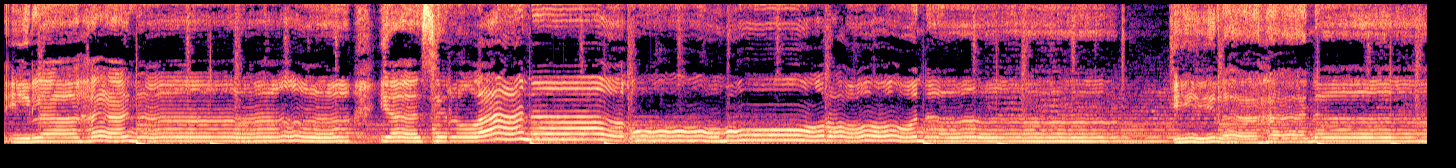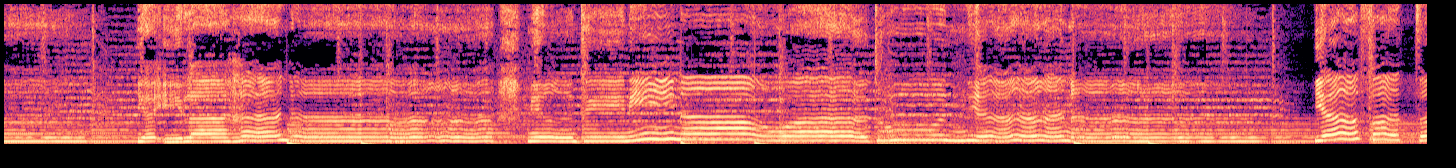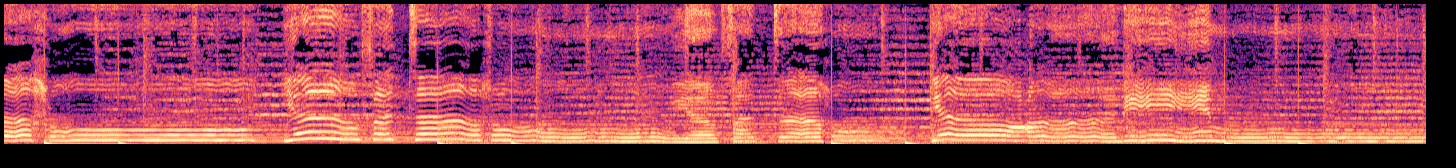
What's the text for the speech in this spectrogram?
ilahana ya sirlana umurona. Ilahana ya ilah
